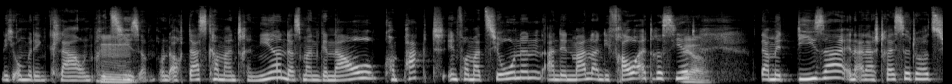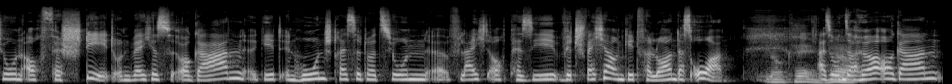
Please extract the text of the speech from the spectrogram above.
nicht unbedingt klar und präzise. Mhm. Und auch das kann man trainieren, dass man genau kompakt Informationen an den Mann, an die Frau adressiert. Ja. damit dieser in einer Stresssituation auch versteht und welches Organ geht in hohen Stresssituationen äh, vielleicht auch per se, wird schwächer und geht verloren, das Ohr. Okay, also ja. unser Hörorgan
